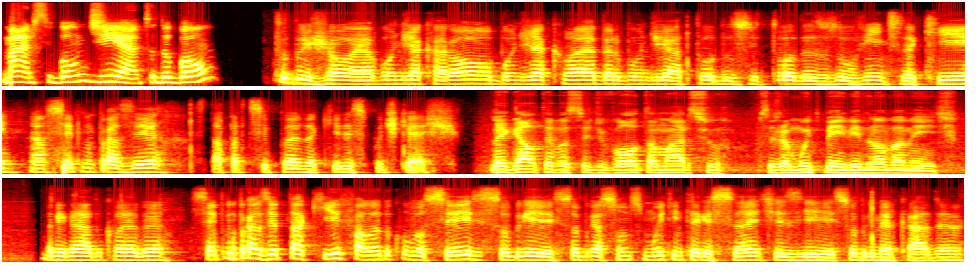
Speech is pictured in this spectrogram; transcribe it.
Márcio, bom dia, tudo bom? Tudo jóia. Bom dia, Carol. Bom dia, Kleber. Bom dia a todos e todas os ouvintes aqui. É sempre um prazer estar participando aqui desse podcast. Legal ter você de volta, Márcio. Seja muito bem-vindo novamente. Obrigado, Kleber. Sempre um prazer estar aqui falando com vocês sobre, sobre assuntos muito interessantes e sobre mercado.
